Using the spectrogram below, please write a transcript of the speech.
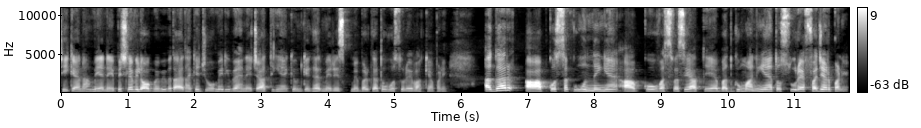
ठीक है ना? मैंने पिछले व्लॉग में भी बताया था कि जो मेरी बहनें चाहती हैं कि उनके घर में रिस्क में बरकत हो वो सुरह वाक़ पढ़ें। अगर आपको सकून नहीं है, आपको वसवसे आते हैं, बदगुमानी है तो सूर्य फजर पढ़ें।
